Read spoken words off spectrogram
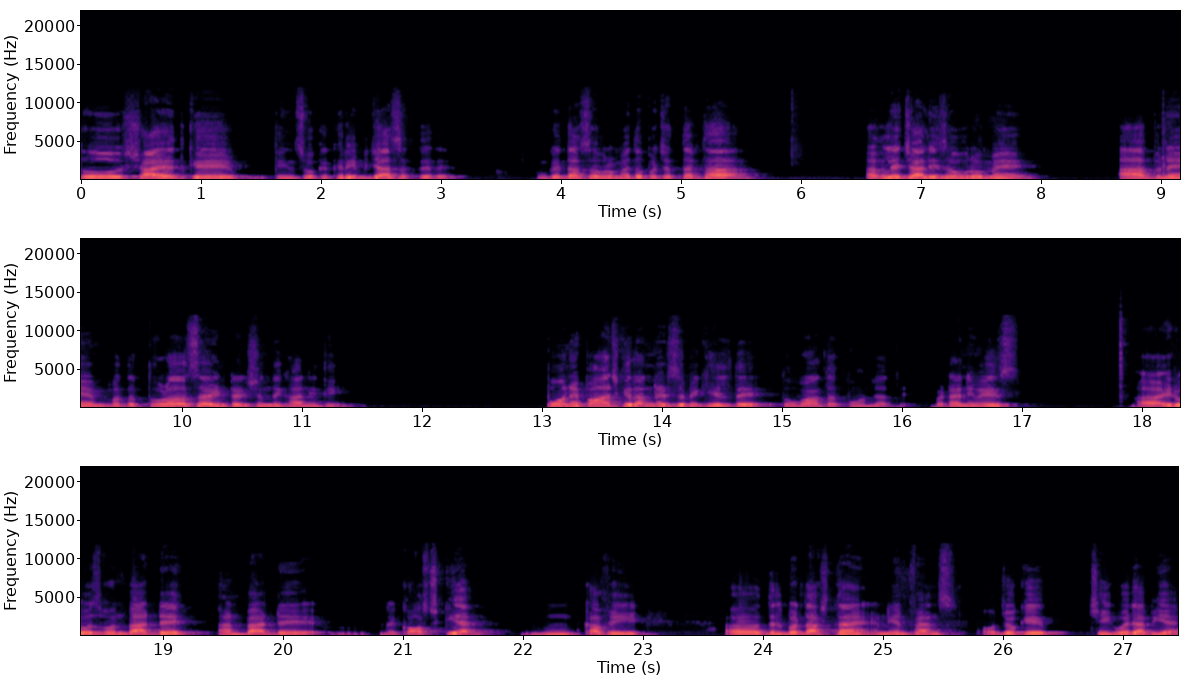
तो शायद के 300 के करीब जा सकते थे, क्योंकि 10 ओवरों में तो 75 था। अगले 40 ओवरों में आपने मतलब थोड़ा सा इंटेंशन दिखानी थी। पौने पाँच के रन रेट से भी खेलते तो वहाँ तक पहुँच जाते। But anyways it was one bad day and bad day ने कॉस्ट किया mm, काफ़ी uh, दिल बर्दाश्त है इंडियन फैंस और जो कि ठीक वजह भी है।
